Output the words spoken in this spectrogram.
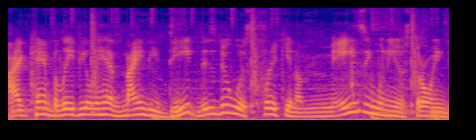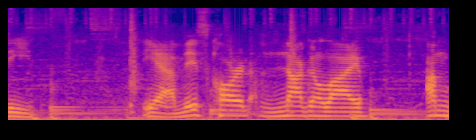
I can't believe he only has 90 deep. This dude was freaking amazing when he was throwing deep. Yeah, this card, I'm not gonna lie, I'm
